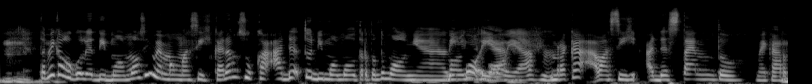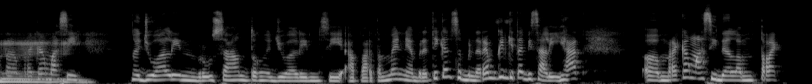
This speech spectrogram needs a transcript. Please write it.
kayaknya. Mm-mm. Tapi kalau gue lihat di mall-mall sih memang masih kadang suka ada tuh di mall-mall tertentu mallnya Lipo Maunya ya. Hmm. Mereka masih ada stand tuh Mekarta. Mereka Hmm. masih ngejualin berusaha untuk ngejualin si apartemennya berarti kan sebenarnya mungkin kita bisa lihat eh, mereka masih dalam track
